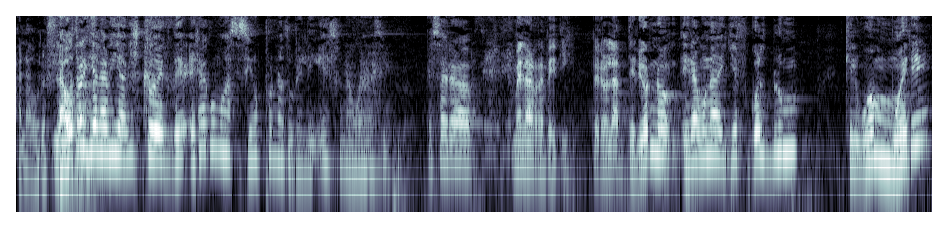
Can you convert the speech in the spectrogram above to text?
A Laura La otra ya la había visto, desde- era como Asesinos por Naturaleza, una weá así. Esa era, me la repetí. Pero la anterior no, era una de Jeff Goldblum, que el weón muere.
